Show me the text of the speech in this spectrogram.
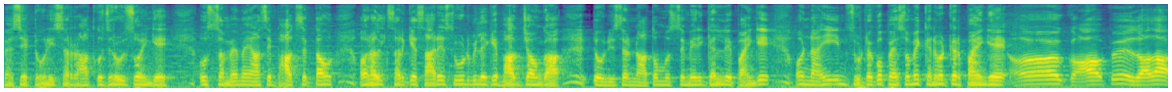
वैसे टोनी सर रात को ज़रूर सोएँगे। उस समय मैं यहाँ से भाग सकता हूँ और हल्क सर के सारे सूट भी लेके भाग जाऊँगा। टोनी सर ना तो मुझसे मेरी गन ले पाएँगे और ना ही इन सूटों को पैसों में कन्वर्ट कर पाएँगे। काफ़ी ज़्यादा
